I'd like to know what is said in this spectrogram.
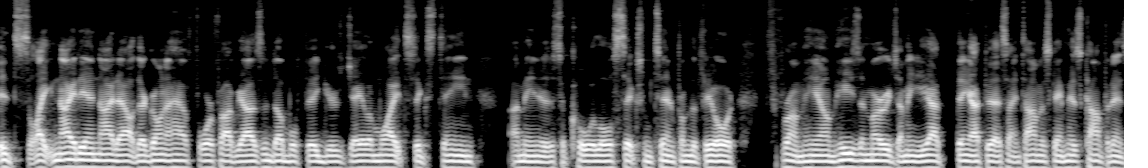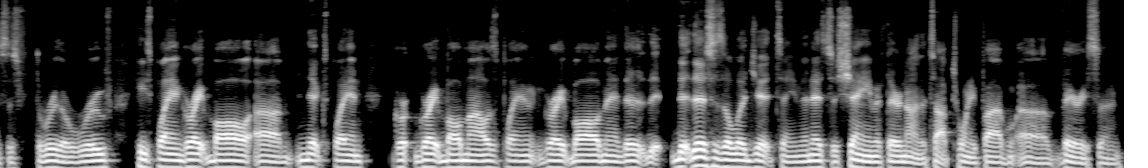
it's like night in, night out. They're going to have four or five guys in double figures. Jalen White, 16. I mean, it's a cool little six from 10 from the field from him. He's emerged. I mean, you got to think after that St. Thomas game, his confidence is through the roof. He's playing great ball. Um, Nick's playing gr- great ball. Miles is playing great ball. Man, this is a legit team, and it's a shame if they're not in the top 25 uh, very soon.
